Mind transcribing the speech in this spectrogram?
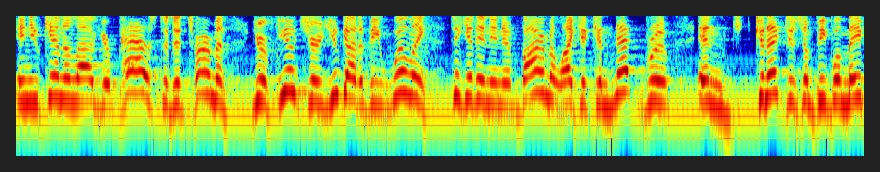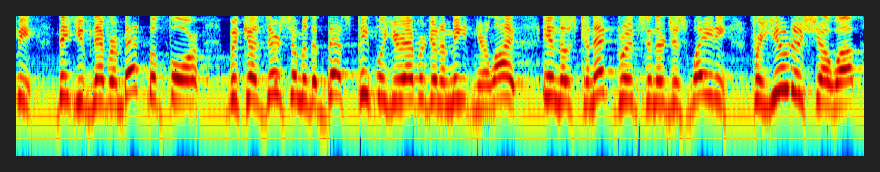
and you can't allow your past to determine your future. You got to be willing to get in an environment like a connect group and connect to some people maybe that you've never met before because they're some of the best people you're ever going to meet in your life in those connect groups, and they're just waiting for you to show up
